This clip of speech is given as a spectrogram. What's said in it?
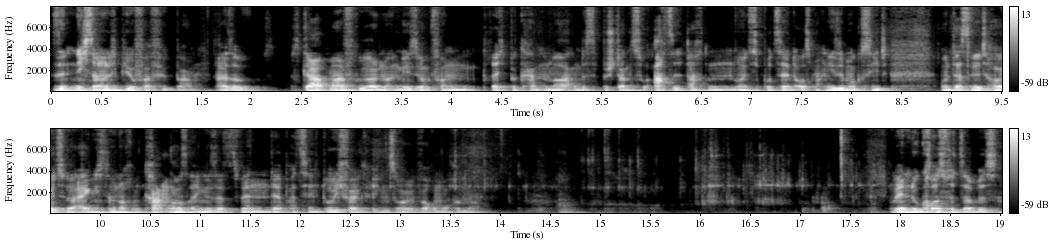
Sind nicht sonderlich bioverfügbar. Also es gab mal früher ein Magnesium von recht bekannten Marken, das bestand zu 80, 98% aus Magnesiumoxid. Und das wird heute eigentlich nur noch im Krankenhaus eingesetzt, wenn der Patient Durchfall kriegen soll, warum auch immer. Wenn du Crossfitter bist,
